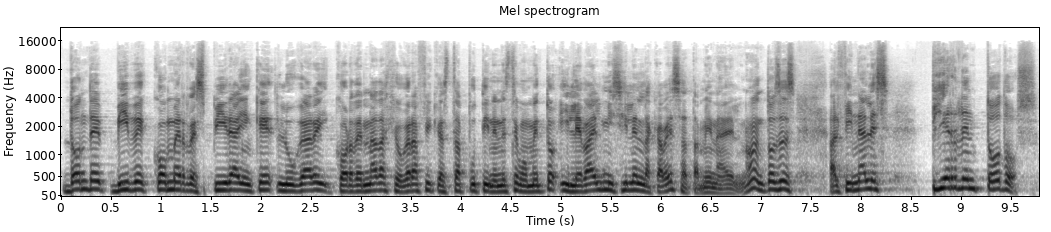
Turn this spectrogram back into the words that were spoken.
dónde vive, come, respira y en qué lugar y coordenada geográfica está Putin en este momento y le va el misil en la cabeza también a él, ¿no? Entonces, al final es, pierden todos.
